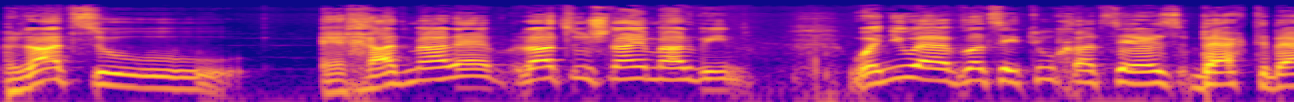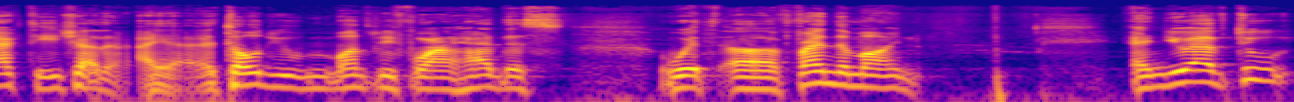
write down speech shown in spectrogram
Ratzu echad ma'arev, ratzu shnayim ma'arvin. When you have, let's say, two chatzers back to back to each other. I, I told you once before, I had this with a friend of mine and you have two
